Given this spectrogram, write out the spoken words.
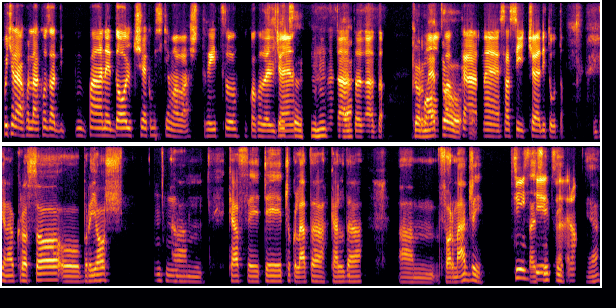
poi c'era quella cosa di pane dolce, come si chiamava? Stritzel, qualcosa del genere. Mhm, Esatto, esatto. Cornetto, Uova, carne, salsicce, di tutto. genau, croissant o brioche, Mhm. ähm, caffè, tè, cioccolata calda, ähm, formaggi, sì, sì, è vero. ja?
